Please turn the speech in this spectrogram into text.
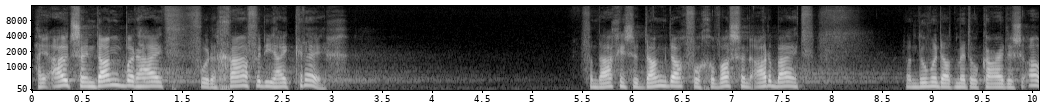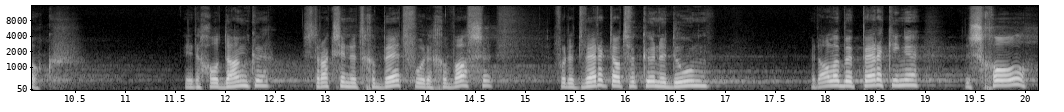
Hij uit zijn dankbaarheid voor de gave die hij kreeg. Vandaag is het dankdag voor gewassen arbeid. Dan doen we dat met elkaar dus ook. Heer God danken, straks in het gebed voor de gewassen, voor het werk dat we kunnen doen. Met alle beperkingen, de school,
